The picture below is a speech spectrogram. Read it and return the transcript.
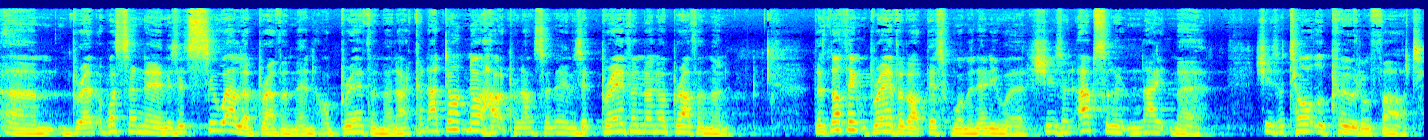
Um, Bre- what's her name? Is it Suella Braverman or Braverman? I can I don't know how to pronounce her name. Is it Braverman or Braverman? There's nothing brave about this woman anyway. She's an absolute nightmare. She's a total poodle fart.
